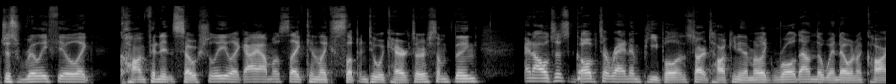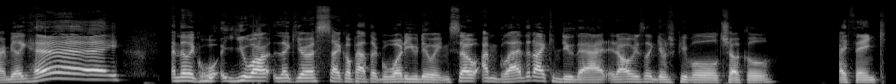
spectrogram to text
just really feel like confident socially, like I almost like can like slip into a character or something and I'll just go up to random people and start talking to them or like roll down the window in a car and be like, "Hey." And they're like, "You are like you're a psychopath. Like, what are you doing?" So I'm glad that I can do that. It always like gives people a little chuckle. I think.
